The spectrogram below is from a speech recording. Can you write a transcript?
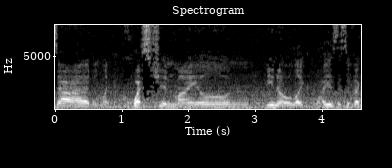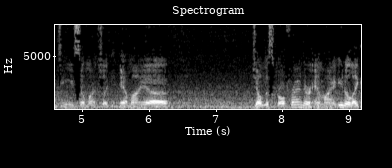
sad and like question my own, you know, like why is this affecting me so much? Like, am I a jealous girlfriend or am I, you know, like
